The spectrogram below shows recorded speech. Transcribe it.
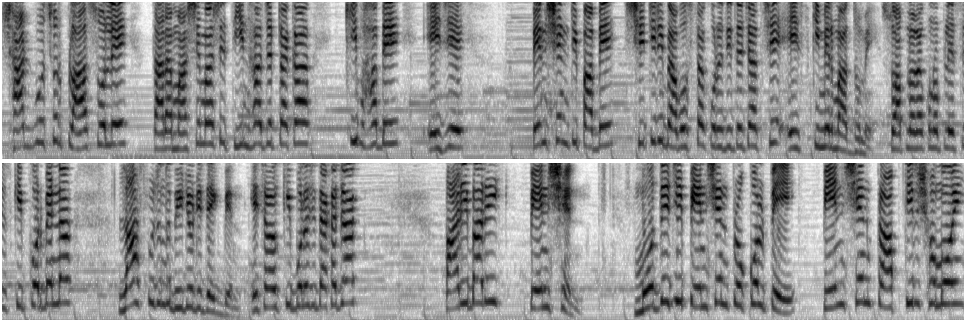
ষাট বছর প্লাস হলে তারা মাসে মাসে তিন হাজার টাকা কীভাবে এই যে পেনশনটি পাবে সেটিরই ব্যবস্থা করে দিতে চাচ্ছে এই স্কিমের মাধ্যমে। সো আপনারা কোনো প্লেসে স্কিপ করবেন না। লাস্ট পর্যন্ত ভিডিওটি দেখবেন। এছাড়াও কি বলেছে দেখা যাক। পারিবারিক পেনশন মোদিজি পেনশন প্রকল্পে পেনশন প্রাপ্তির সময়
